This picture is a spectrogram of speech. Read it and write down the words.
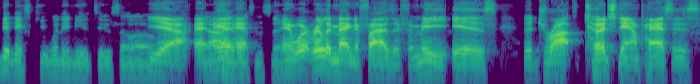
didn't execute when they needed to. So uh, yeah, and, yeah, and, to say. and what really magnifies it for me is the drop touchdown passes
